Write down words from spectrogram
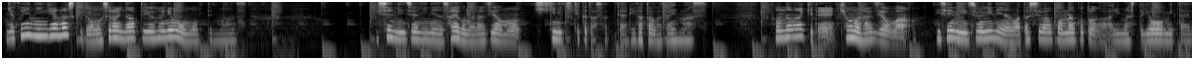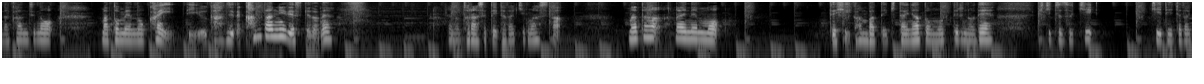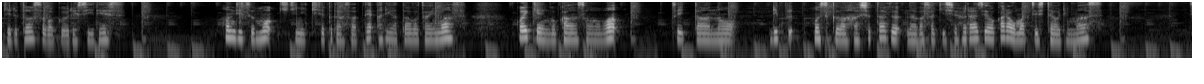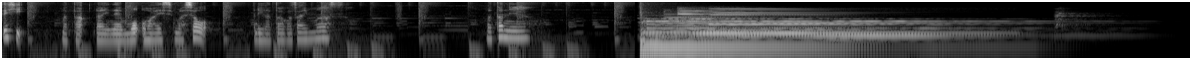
逆に人間らしくて面白いなっていうふうにも思ってます。2022年最後のラジオも聞きに来てくださってありがとうございます。そんなわけで今日のラジオは2022年私はこんなことがありましたよみたいな感じのまとめの回っていう感じで簡単にですけどね、あの、撮らせていただきました。また来年もぜひ頑張っていきたいなと思ってるので、引き続き聞いていただけるとすごく嬉しいです。本日も聞きに来てくださってありがとうございます。ご意見ご感想は Twitter のリプもしくはハッシュタグ長崎主婦ラジオからお待ちしております。ぜひまた来年もお会いしましょう。ありがとうございます。またね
